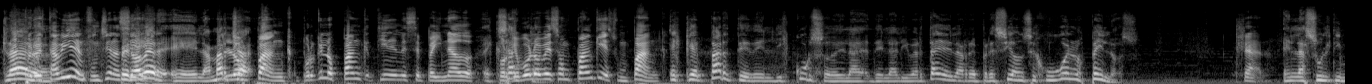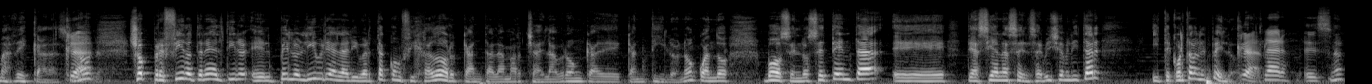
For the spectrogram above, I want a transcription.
Claro. Pero está bien, funciona Pero así. a ver, eh, la marcha. Los punk, ¿por qué los punk tienen ese peinado? Porque Exacto. vos lo ves a un punk y es un punk. Es que parte del discurso de la, de la libertad y de la represión se jugó en los pelos Claro. en las últimas décadas. Yo prefiero tener el, tiro- el pelo libre a la libertad con fijador, canta la marcha de la bronca de Cantilo. ¿no? Cuando vos en los 70 eh, te hacían hacer el servicio militar y te cortaban el pelo. Claro. Claro. Es- ¿no? O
